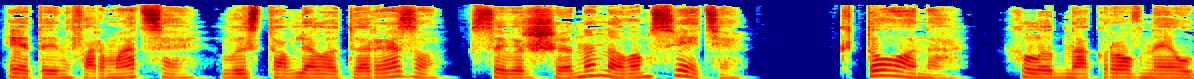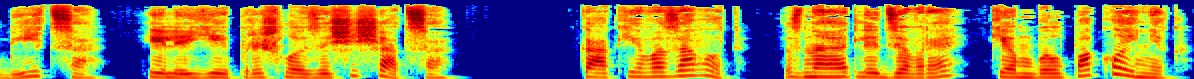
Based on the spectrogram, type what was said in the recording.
Эта информация выставляла Терезу в совершенно новом свете. Кто она? Хладнокровная убийца? Или ей пришлось защищаться? Как его зовут? Знает ли Девре, кем был покойник?»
